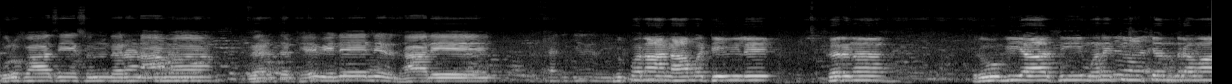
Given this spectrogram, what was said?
कुरुपासी सुंदर नाम व्यर्थ ठेविले निर्धारे. कृपणा नाम ठेविले कर्ण. रोगियासी मनती चंद्रमा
